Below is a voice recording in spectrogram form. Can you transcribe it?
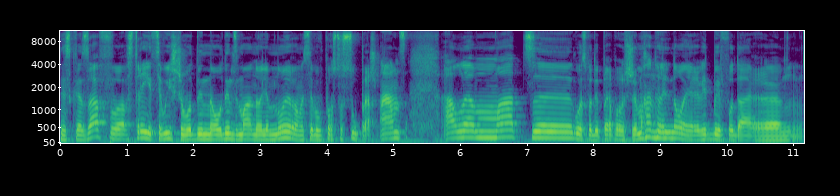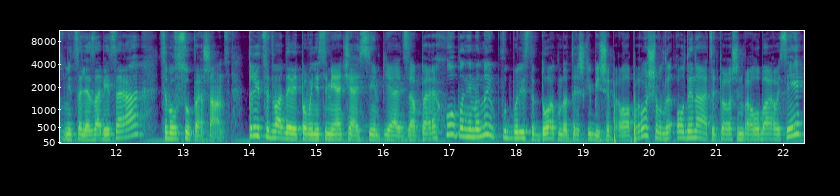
не сказав. Австрієць вийшов один на один з Мануелем Нойером. Це був просто супер шанс. Але Мат, е, господи, перепрошую, Мануель Нойер відбив удар е, Міцеля Забіцера. Це був супер шанс. 32-9 по винісі м'яча, 7-5 за перехопленнями. Ну і футболісти Дортмунда трішки більше правила порушували. 11 порушень правил Барусі,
